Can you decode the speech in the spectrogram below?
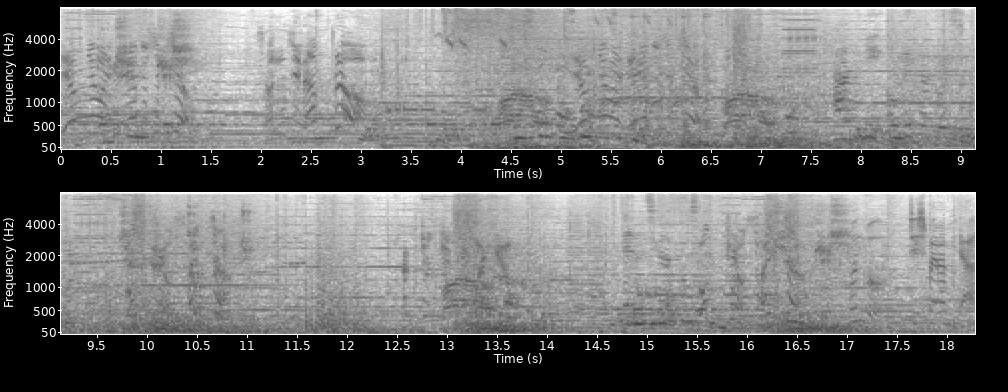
명령을 내려주십시오. 전진 앞으로. 명령을 내려주십시오. 아군이 공격받고 있습니다. 에너지가 설정. 본부 지시 바랍니다.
